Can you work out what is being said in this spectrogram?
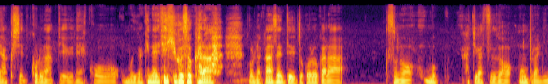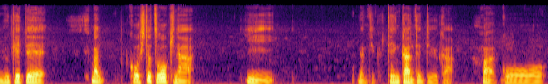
アクシデント、コロナっていうね、こう、思いがけない出来事から、コロナ感染というところから、その、8月のモンプランに向けて、まあ、こう、一つ大きな、いい、なんていうか、転換点というか、まあ、こ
